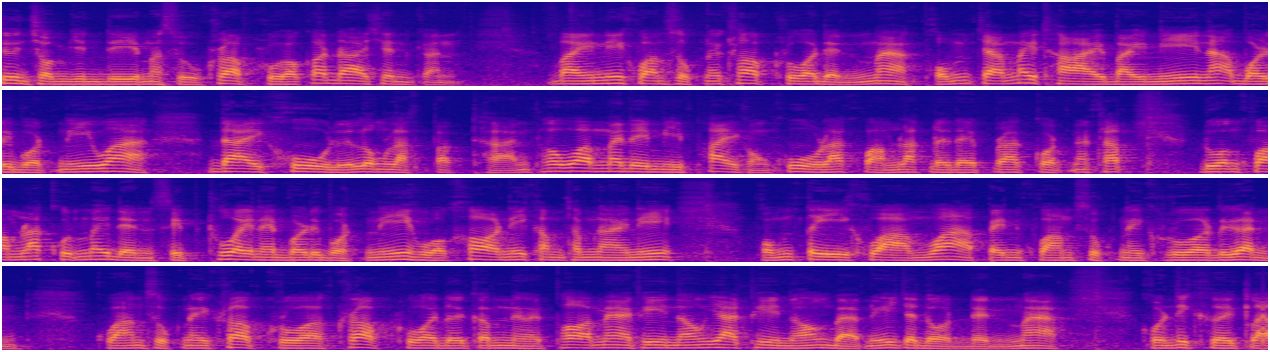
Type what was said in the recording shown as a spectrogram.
ชื่นชมยินดีมาสู่ครอบครัวก็ได้เช่นกัน ใบนี้ความสุขในครอบครัวเด่นมาก ผมจะไม่ทายใบนี้ณบริบทนี้ว่าได้คู่หรือลงหลักปักฐาน เพราะว่าไม่ได้มีไพ่ของคู่รักความรักใดๆปรากฏนะครับ ดวงความรักคุณไม่เด่น 10 ถ้วยในบริบทนี้หัวข้อนี้คำทำนายนี้ ผมตีความว่าเป็นความสุขในครัวเรือน ความสุขในครอบครัว ครอบครัวโดยกำเนิด พ่อแม่พี่น้องญาติพี่น้องแบบนี้จะโดดเด่นมาก คนที่เคยไกล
